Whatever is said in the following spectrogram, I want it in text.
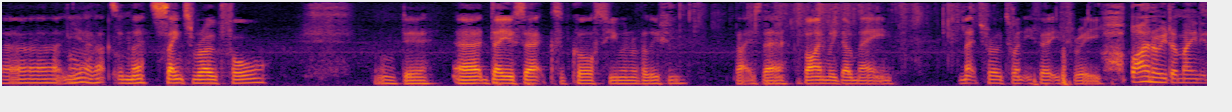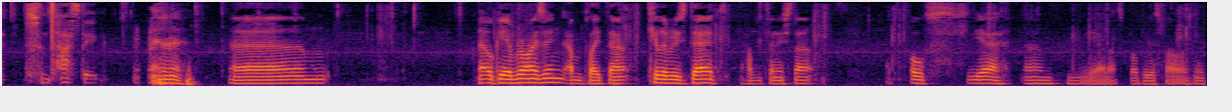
Uh, yeah, my that's God. in there. Saints Row Four. Oh dear. Uh, Deus Ex, of course. Human Revolution. That is there. Binary Domain. Metro 2033. Oh, Binary Domain is fantastic. Um, Metal Gear Rising, haven't played that. Killer is Dead, haven't finished that. Oh, yeah, um, yeah, that's probably as far as we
